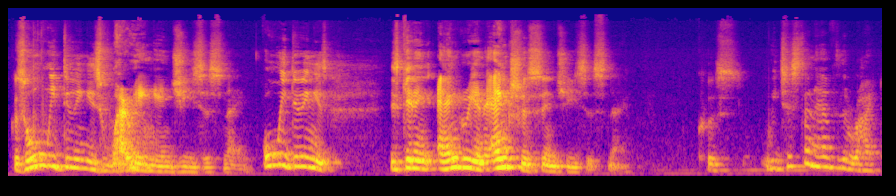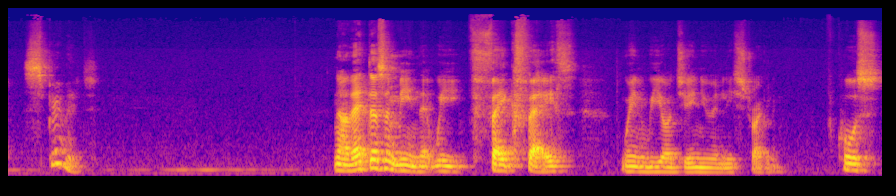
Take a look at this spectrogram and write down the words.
Because all we're doing is worrying in Jesus' name. All we're doing is, is getting angry and anxious in Jesus' name. Because we just don't have the right spirit. Now, that doesn't mean that we fake faith when we are genuinely struggling. Of course,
